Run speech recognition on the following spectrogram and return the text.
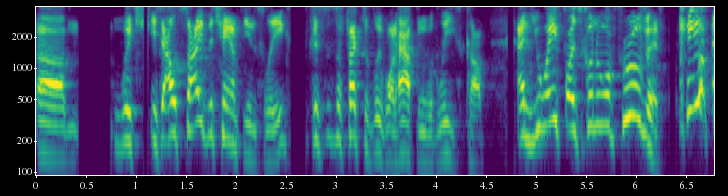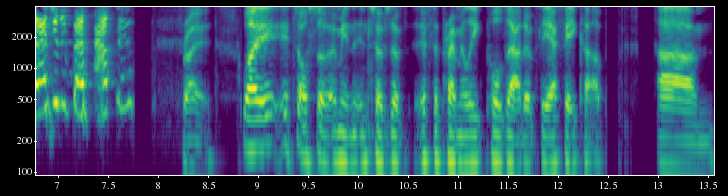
um, which is outside the Champions League, because this is effectively what happened with Leagues Cup and UEFA is going to approve it. Can you imagine if that happens? Right. Well, it's also, I mean, in terms of if the Premier League pulled out of the FA Cup, um,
